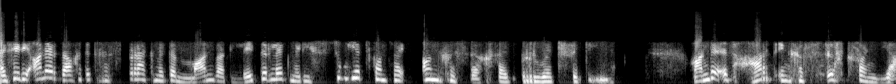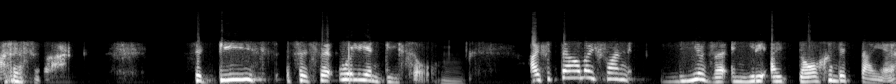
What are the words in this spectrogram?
Hy sê die ander dag het ek 'n gesprek met 'n man wat letterlik met die sweet van sy aangesig sy brood verdien. Hande is hard en gevlek van jare se werk. Sy dies sy sy olie en diesel. Mm. Hy vertel my van lewe in hierdie uitdagende tye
